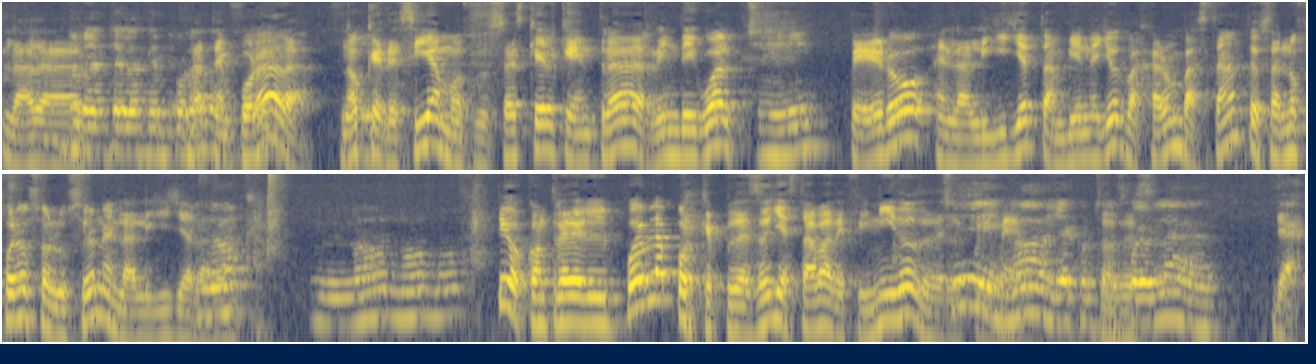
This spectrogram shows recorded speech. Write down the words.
la, Durante la temporada. la temporada, sí, ¿no? sí. Que decíamos, pues es que el que entra rinde igual. Sí. Pero en la liguilla también ellos bajaron bastante, o sea, no fueron solución en la liguilla la No, banca. no, no, no. Digo, contra el Puebla porque pues eso ya estaba definido desde el Sí, primero. no, ya contra el Puebla. Ya.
